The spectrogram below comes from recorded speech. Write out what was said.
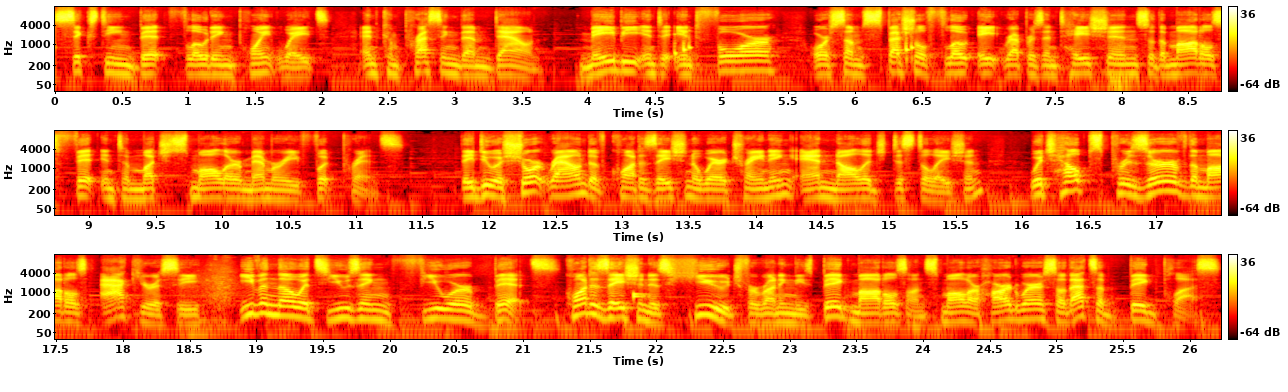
16-bit floating point weights and compressing them down, maybe into int4 or some special float 8 representation so the models fit into much smaller memory footprints. They do a short round of quantization-aware training and knowledge distillation, which helps preserve the model's accuracy even though it's using fewer bits. Quantization is huge for running these big models on smaller hardware, so that's a big plus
